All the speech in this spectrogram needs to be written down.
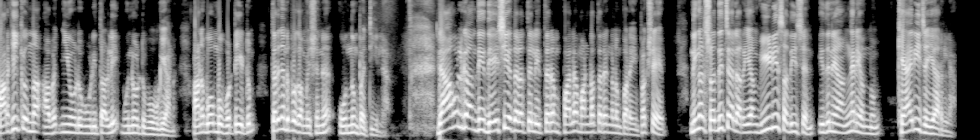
അർഹിക്കുന്ന അവജ്ഞയോടുകൂടി തള്ളി മുന്നോട്ട് പോവുകയാണ്. അണുബോംബ് പൊട്ടിയിട്ടും തെരഞ്ഞെടുപ്പ് കമ്മീഷന് ഒന്നും പറ്റിയില്ല. രാഹുൽ ഗാന്ധി ദേശീയ തലത്തിൽ ഇത്തരം പല മണ്ടത്തരങ്ങളും പറയും. പക്ഷേ നിങ്ങൾ ശ്രദ്ധിച്ചാൽ അറിയാം വി ഡി സതീശൻ ഇതിനെ അങ്ങനെയൊന്നും ക്യാരി ചെയ്യാറില്ല.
